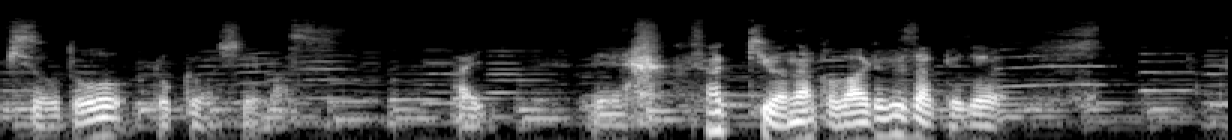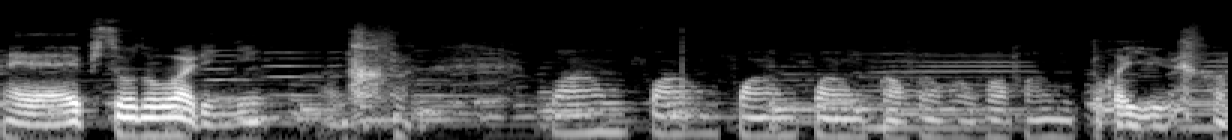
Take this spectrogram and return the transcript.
ピソードを録音しています。はい。えー、さっきはなんか悪ふざけで、えー、エピソード終わりに、あの、ワンファンファンファンファンファンファンファンとかいう、あの、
